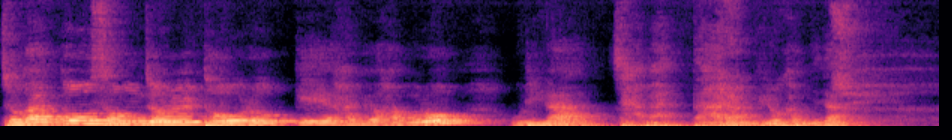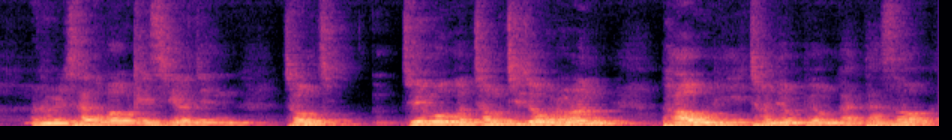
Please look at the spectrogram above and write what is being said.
저가 또 성전을 더럽게 하려 함으로 우리가 잡았다라고 기록합니다. 오늘 사도 바울에 쓰여진 정, 제목은 정치적으로는 바울이 전염병 같아서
